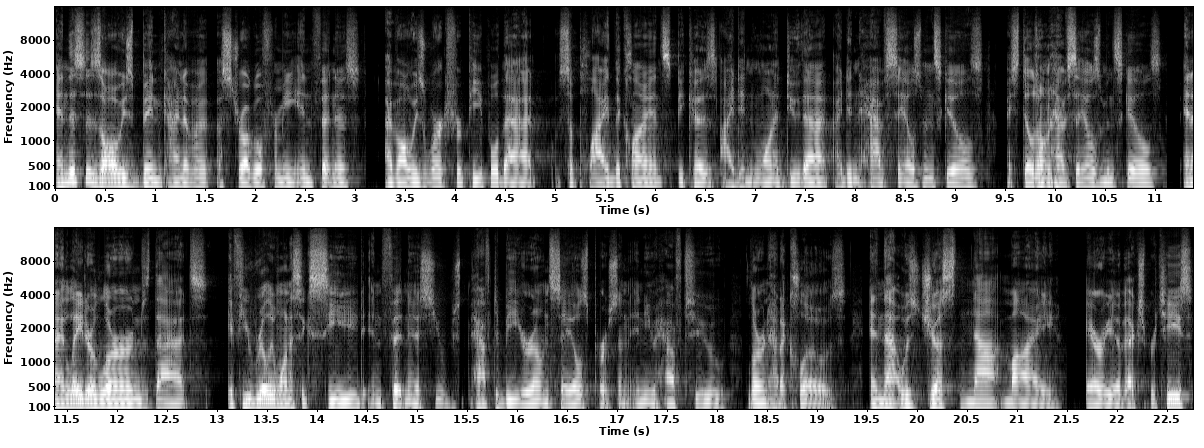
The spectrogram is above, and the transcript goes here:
And this has always been kind of a, a, struggle for me in fitness. I've always worked for people that supplied the clients because I didn't want to do that. I didn't have salesman skills. I still don't have salesman skills. And I later learned that if you really want to succeed in fitness, you have to be your own salesperson and you have to learn how to close. And that was just not my area of expertise.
